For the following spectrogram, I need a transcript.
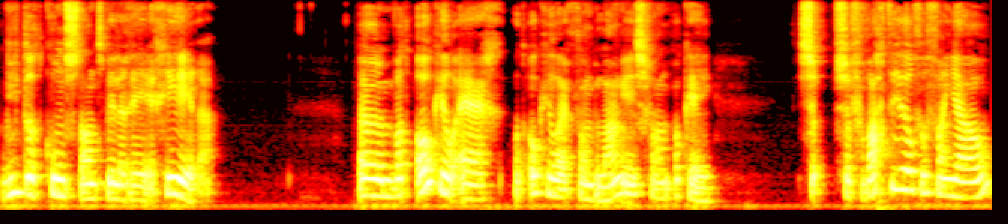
niet dat constant willen reageren. Um, wat, ook heel erg, wat ook heel erg van belang is, van oké, ze, ze verwachten heel veel van jou.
